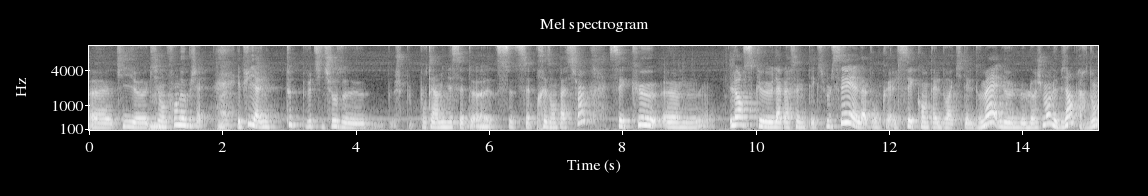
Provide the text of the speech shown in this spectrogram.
euh, qui, euh, qui mmh. en font l'objet. Et puis il y a une toute petite chose euh, pour terminer cette, cette, présentation, c'est que lorsque la personne est expulsée, elle, a donc, elle sait quand elle doit quitter le domaine, le, logement, le bien, pardon,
